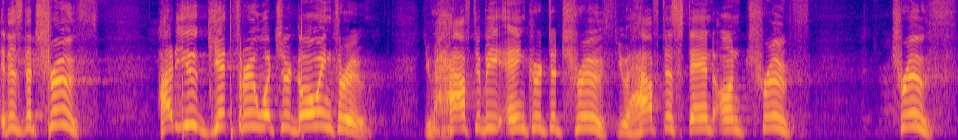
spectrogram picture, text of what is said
It is the truth. How do you get through what you're going through? You have to be anchored to truth. You have to stand on truth. Truth.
